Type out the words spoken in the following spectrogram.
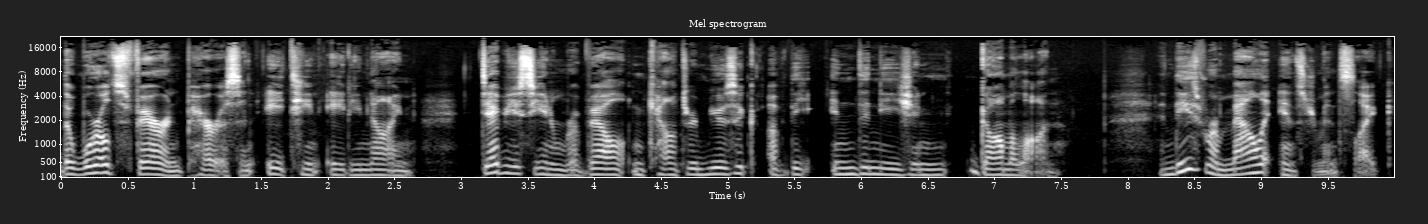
At the World's Fair in Paris in 1889, Debussy and Ravel encountered music of the Indonesian gamelan. And these were mallet instruments like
